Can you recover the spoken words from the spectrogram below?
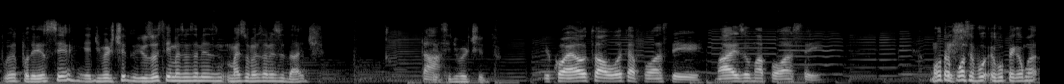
Poderia ser, e é divertido. E os dois têm mais ou menos a mesma, mais ou, menos a mesma idade. Tá. Ia ser divertido. E qual é a tua outra aposta aí? Mais uma aposta aí. Uma outra aposta, eu vou, eu vou pegar uma.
